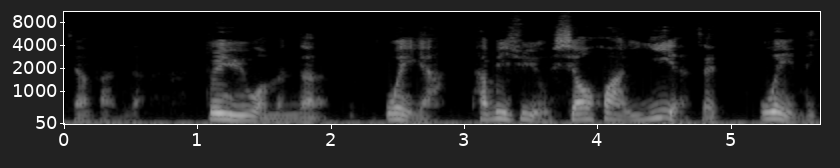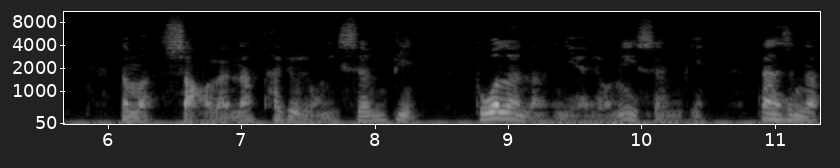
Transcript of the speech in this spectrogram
相反的。对于我们的胃呀。它必须有消化液在胃里，那么少了呢，它就容易生病；多了呢，也容易生病。但是呢，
